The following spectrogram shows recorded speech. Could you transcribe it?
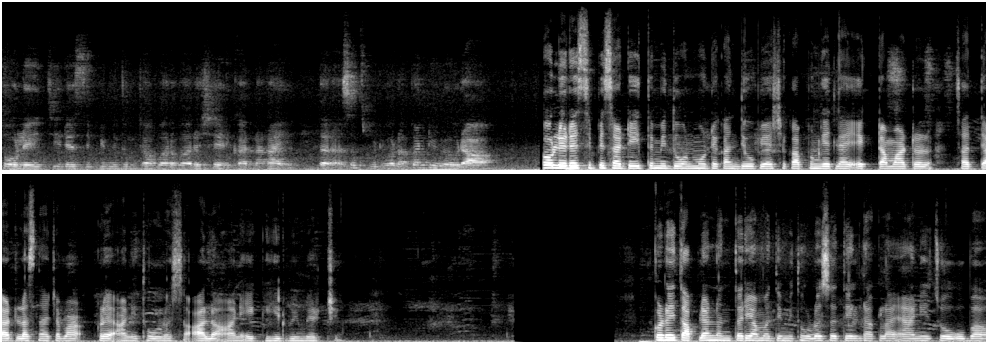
छोलेची रेसिपी मी तुमच्याबरोबर शेअर करणार आहे. तर असंच व्हिडिओला कंटिन्यू राहा. छोले रेसिपीसाठी इथं मी दोन मोठे कांदे उभे असे कापून घेतले आहे. एक टमाटर सात ते आठ लसणाच्या बाकड्या आणि थोडंसं आलं आणि एक हिरवी मिरची. कढई तापल्यानंतर यामध्ये मी थोडंसं तेल टाकलं आहे आणि जो उभा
